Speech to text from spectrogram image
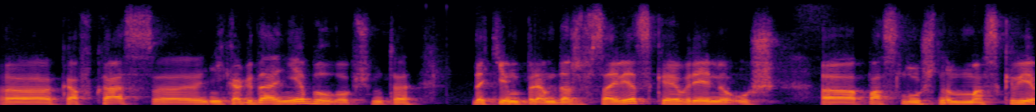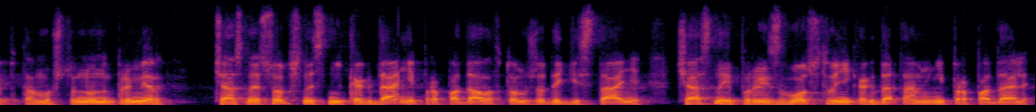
э, Кавказ никогда не был, в общем-то, таким прям даже в советское время уж э, послушным Москве, потому что, ну, например, частная собственность никогда не пропадала в том же Дагестане, частные производства никогда там не пропадали.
